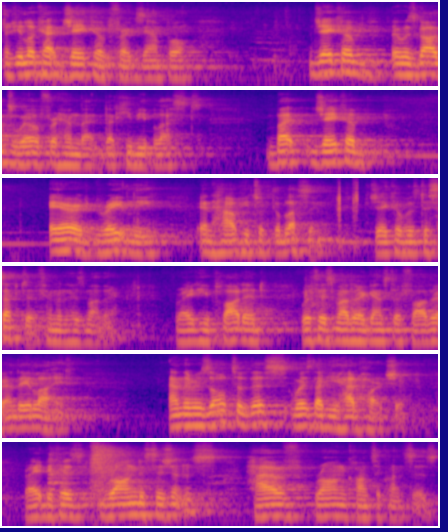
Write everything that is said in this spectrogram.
If you look at Jacob, for example, Jacob, it was God's will for him that, that he be blessed. But Jacob erred greatly in how he took the blessing. Jacob was deceptive, him and his mother, right? He plotted with his mother against their father, and they lied. And the result of this was that he had hardship, right? Because wrong decisions have wrong consequences.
